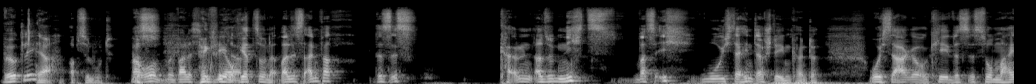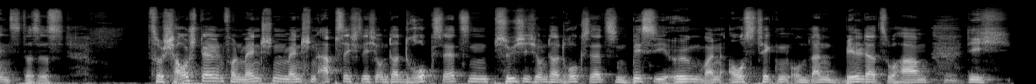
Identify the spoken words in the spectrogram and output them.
Wirklich? Ja, absolut. Warum? Das Weil es hängt mir auch jetzt so, weil es einfach, das ist kann, also nichts, was ich, wo ich dahinter stehen könnte, wo ich sage, okay, das ist so meins, das ist zur Schaustellen von Menschen, Menschen absichtlich unter Druck setzen, psychisch unter Druck setzen, bis sie irgendwann austicken, um dann Bilder zu haben, die ich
